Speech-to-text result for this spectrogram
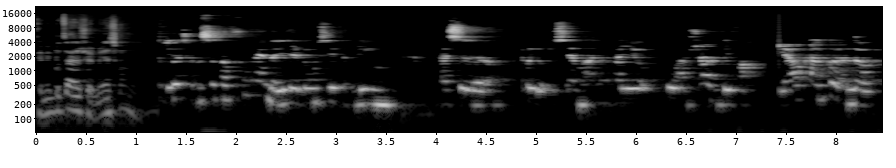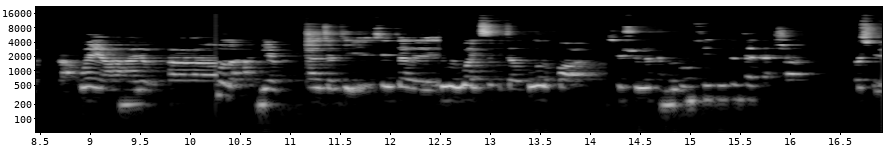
肯定不在水面上。一个城市它负面的一些东西肯定还是会有一些嘛，因为它也有不完善的地方，也要看个人的。岗位啊，还有他做的行业，他整体现在因为外资比较多的话，其实很多东西都正在改善，而且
